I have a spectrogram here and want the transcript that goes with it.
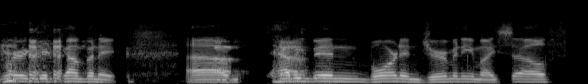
Very good company. Um, um, having yeah. been born in Germany myself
